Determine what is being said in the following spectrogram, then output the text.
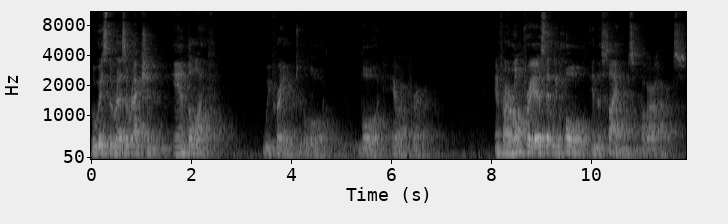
who is the resurrection and the life, we pray to the Lord. Lord, hear our prayer. And for our own prayers that we hold in the silence of our hearts.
